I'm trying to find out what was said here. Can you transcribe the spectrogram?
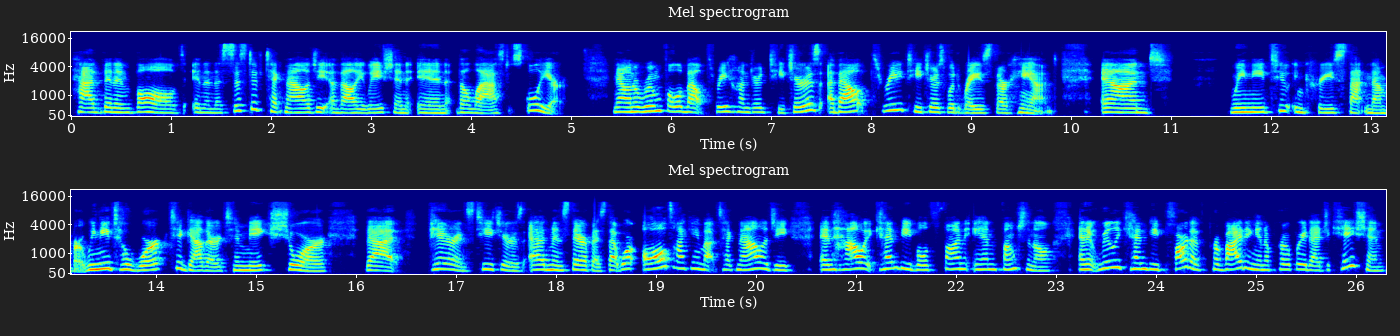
had been involved in an assistive technology evaluation in the last school year. Now, in a room full of about 300 teachers, about three teachers would raise their hand. And we need to increase that number. We need to work together to make sure that parents, teachers, admins, therapists, that we're all talking about technology and how it can be both fun and functional. And it really can be part of providing an appropriate education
